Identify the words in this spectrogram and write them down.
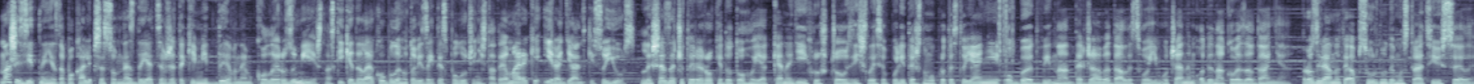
Наше зіткнення з апокаліпсисом не здається вже таким і дивним, коли розумієш, наскільки далеко були готові зайти Сполучені Штати Америки і Радянський Союз. Лише за 4 роки до того, як Кеннеді і Хрущов зійшлися в політичному протистоянні, обидві наддержави дали своїм ученим одинакове завдання розглянути абсурдну демонстрацію сили,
